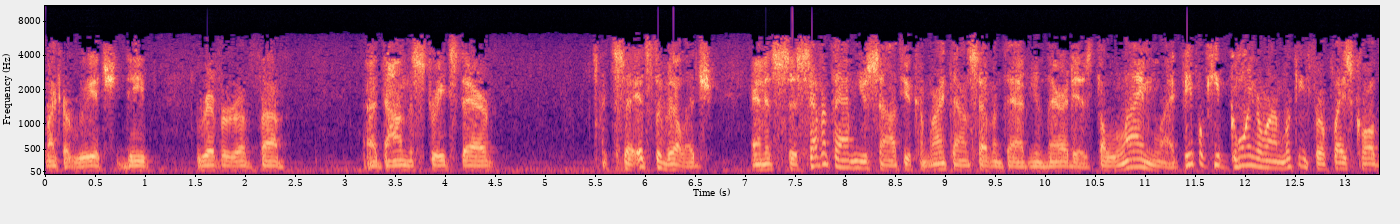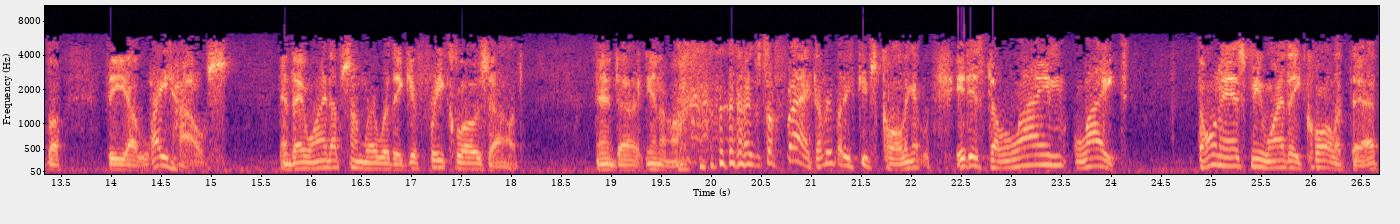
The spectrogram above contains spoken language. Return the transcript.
like a rich, deep river of uh, uh, down the streets there. It's uh, it's the village, and it's uh, Seventh Avenue South. You come right down Seventh Avenue, and there it is, the Limelight. People keep going around looking for a place called the the uh, Lighthouse, and they wind up somewhere where they give free clothes out. And, uh, you know, it's a fact. Everybody keeps calling it. It is the limelight. Don't ask me why they call it that.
